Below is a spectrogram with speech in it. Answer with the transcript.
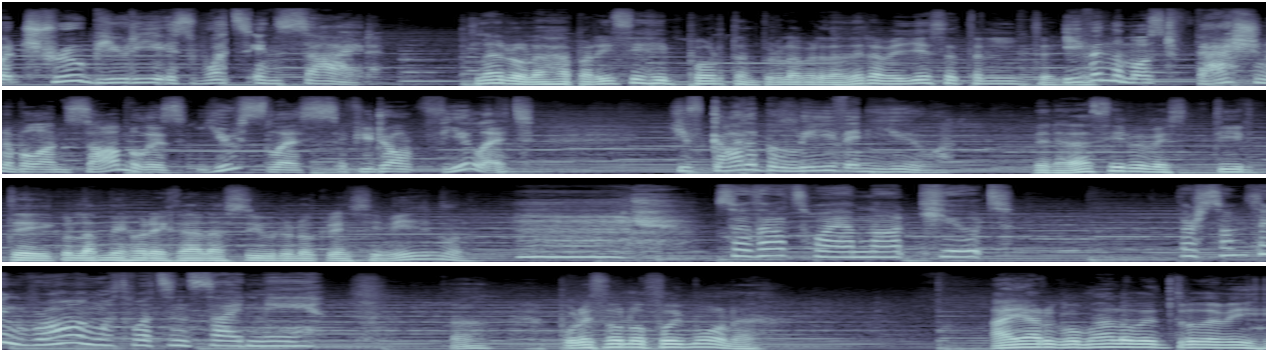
but true beauty is what's inside. Claro, las apariencias importan, pero la verdadera belleza está en el interior. Even the most fashionable ensemble is useless if you don't feel it. You've got to believe in you. De nada sirve vestirte con las mejores galas si uno no cree en sí mismo. Hmm, so that's why I'm not cute. There's something wrong with what's inside me. Ah, por eso no soy mona. Hay algo malo dentro de mí.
